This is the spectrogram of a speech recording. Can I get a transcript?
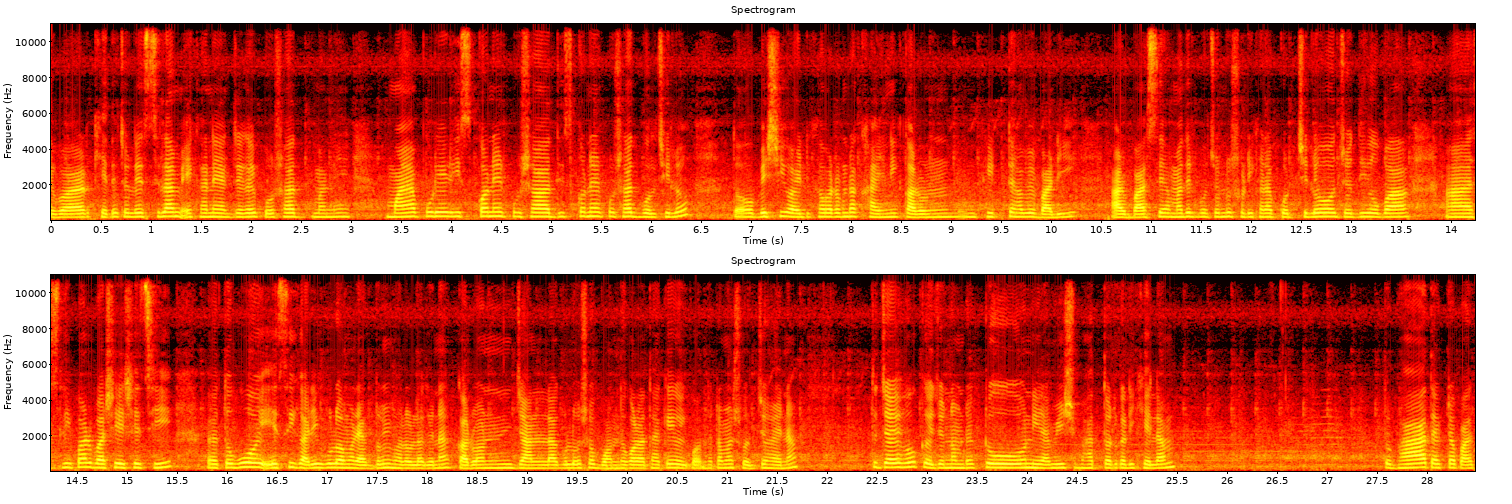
এবার খেতে চলে এসেছিলাম। এখানে এক জায়গায় প্রসাদ মানে মায়াপুরের ইস্কনের প্রসাদ ইস্কনের প্রসাদ বলছিল। তো বেশি অয়েলি খাবার আমরা খাইনি কারণ ফিরতে হবে বাড়ি। আর বাসে আমাদের প্রচণ্ড শরীর খারাপ করছিল। যদিও বা স্লিপার বাসে এসেছি তবুও এসি গাড়িগুলো আমার একদমই ভালো লাগে না। কারণ জানলাগুলো সব বন্ধ করা থাকে, ওই গন্ধটা আমার সহ্য হয় না। তো যাই হোক ওই জন্য আমরা একটু নিরামিষ ভাত তরকারি খেলাম। তো ভাত, একটা পাঁচ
